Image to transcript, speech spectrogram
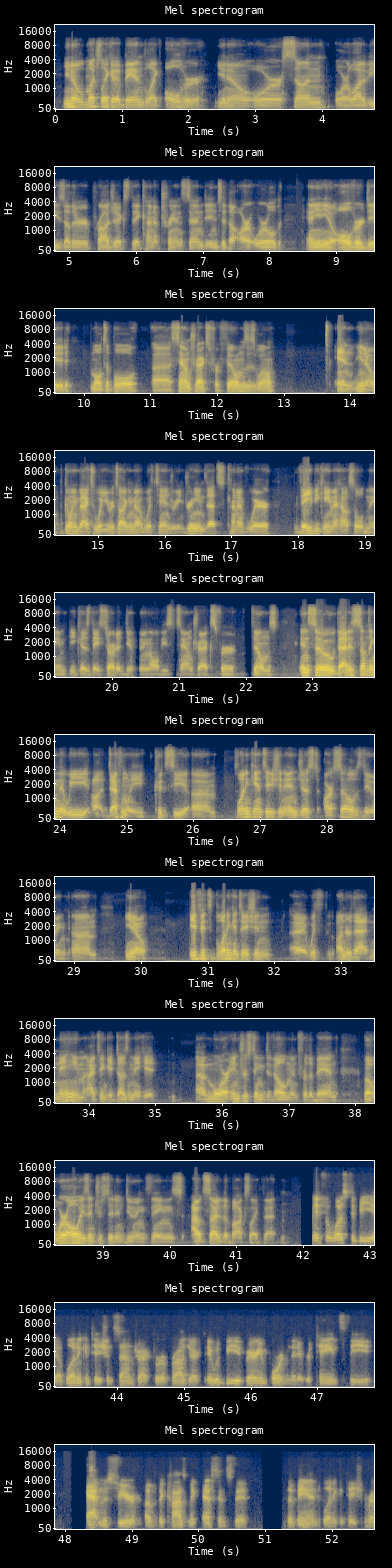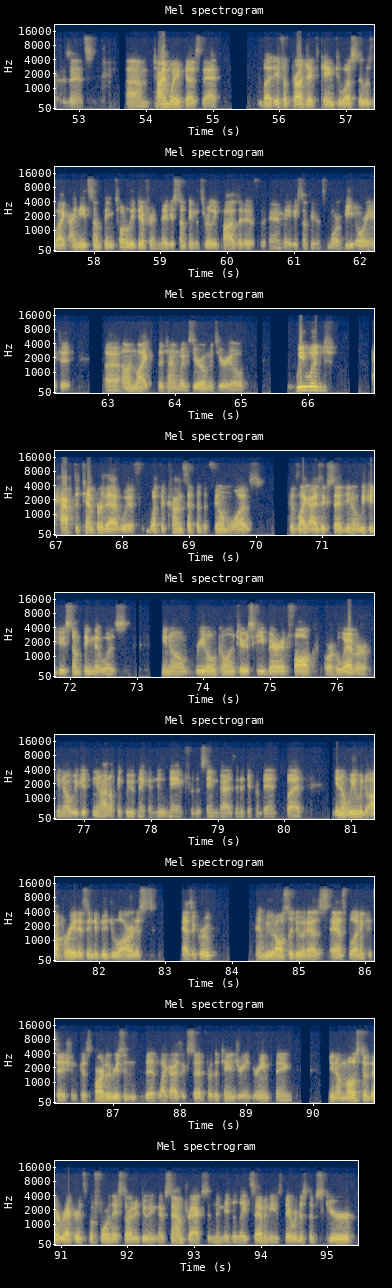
you know, much like a band like Ulver you know, or Sunn, or a lot of these other projects that kind of transcend into the art world. And you know, Ulver did multiple uh, soundtracks for films as well. And you know, going back to what you were talking about with Tangerine Dream, that's kind of where they became a household name because they started doing all these soundtracks for films. And so that is something that we uh, definitely could see um, Blood Incantation and just ourselves doing. Um, you know, if it's Blood Incantation uh, with under that name, I think it does make it a more interesting development for the band. But we're always interested in doing things outside of the box like that. If it was to be a Blood Incantation soundtrack for a project, it would be very important that it retains the atmosphere of the cosmic essence that the band Blood Incantation represents. Um, Timewave does that, but if a project came to us that was like, I need something totally different, maybe something that's really positive and maybe something that's more beat oriented, uh, unlike the Timewave Zero material, we would have to temper that with what the concept of the film was. Because, like Isaac said, you know, we could do something that was, you know, Riedl, Kolontyrsky, Barrett, Faulk, or whoever. You know, we could, you know, I don't think we would make a new name for the same guys in a different band, but you know, we would operate as individual artists as a group, and we would also do it as as Blood Incantation because part of the reason that, like Isaac said, for the Tangerine Dream thing, you know, most of their records before they started doing their soundtracks in the mid to late '70s, they were just obscure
